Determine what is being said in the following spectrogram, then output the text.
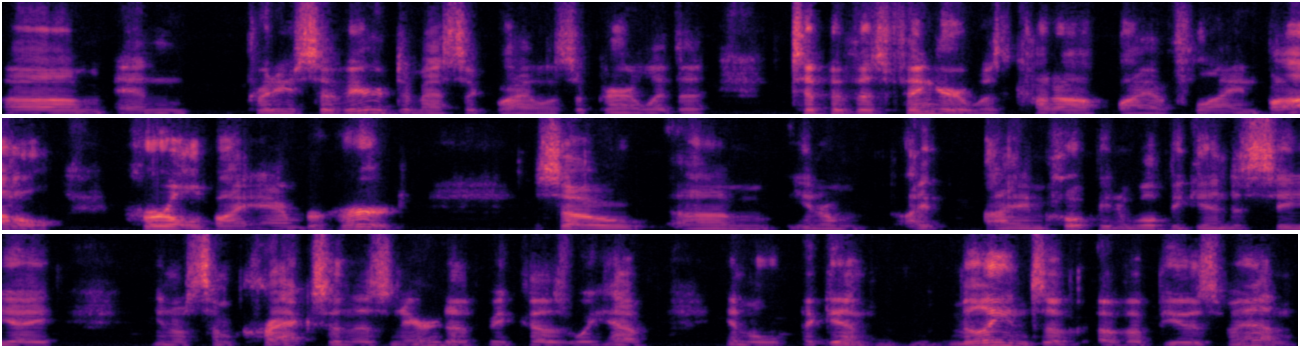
um, and pretty severe domestic violence. Apparently, the tip of his finger was cut off by a flying bottle hurled by Amber Heard. So, um, you know, I, I'm hoping we'll begin to see a, you know, some cracks in this narrative because we have, you know, again, millions of, of abused men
